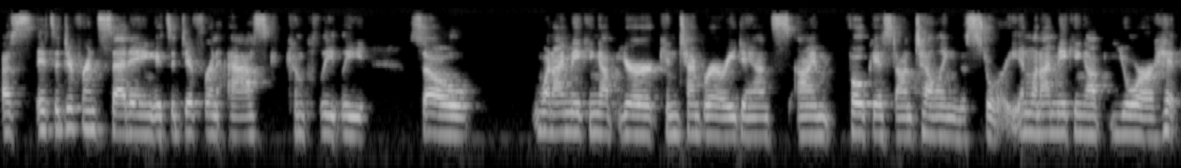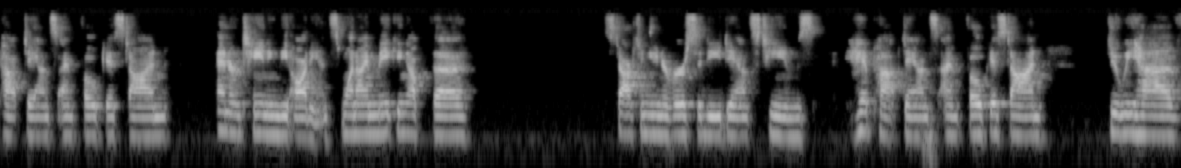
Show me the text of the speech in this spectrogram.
it's a different setting. It's a different ask completely. So when I'm making up your contemporary dance, I'm focused on telling the story. And when I'm making up your hip hop dance, I'm focused on entertaining the audience. When I'm making up the Stockton University dance team's hip hop dance, I'm focused on do we have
